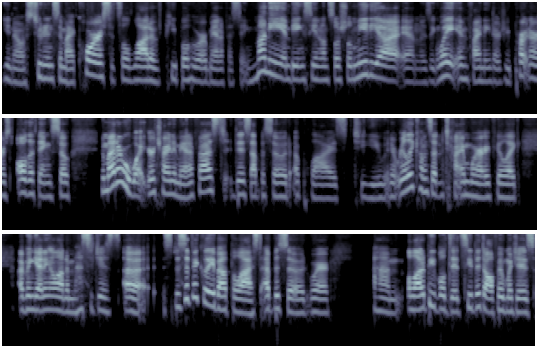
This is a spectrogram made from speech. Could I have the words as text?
you know students in my course it's a lot of people who are manifesting money and being seen on social media and losing weight and finding their dream partners all the things. So no matter what you're trying to manifest this episode applies to you. And it really comes at a time where i feel like i've been getting a lot of messages uh, specifically about the last episode where um, a lot of people did see the dolphin which is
